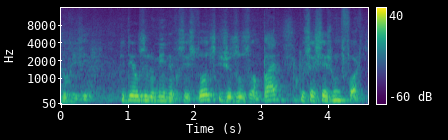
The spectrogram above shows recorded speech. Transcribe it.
do viver. Que Deus ilumine vocês todos, que Jesus ampare, que vocês sejam muito fortes.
